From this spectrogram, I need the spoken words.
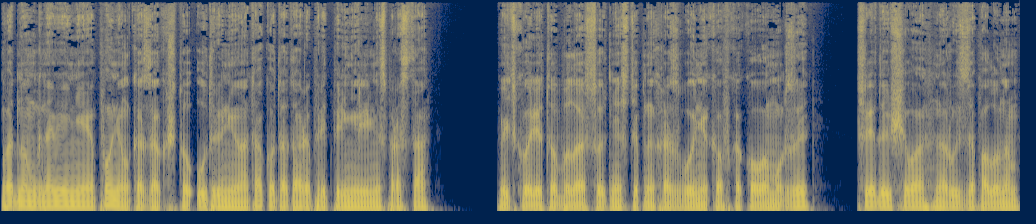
В одно мгновение понял казак, что утреннюю атаку татары предприняли неспроста, ведь коли то была сотня степных разбойников какого Мурзы, следующего на Русь за полоном,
